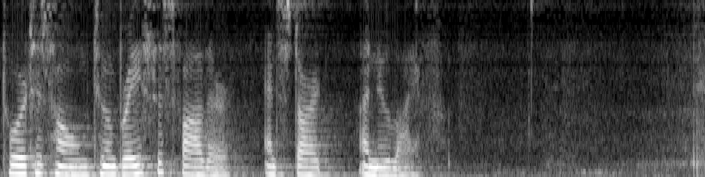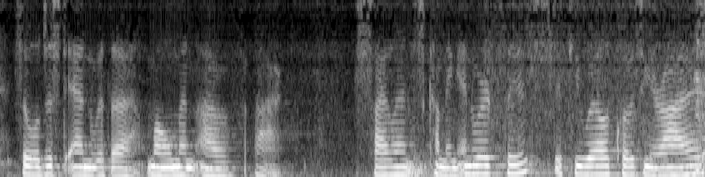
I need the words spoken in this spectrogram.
toward his home to embrace his father and start a new life. So we'll just end with a moment of uh, silence coming inward, please, if you will, closing your eyes.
